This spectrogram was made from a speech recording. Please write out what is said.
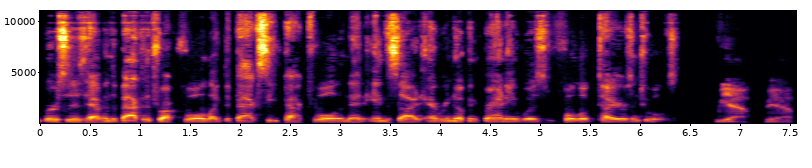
versus having the back of the truck full, like the back seat packed full, and then inside every nook and cranny was full of tires and tools. Yeah. Yeah.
